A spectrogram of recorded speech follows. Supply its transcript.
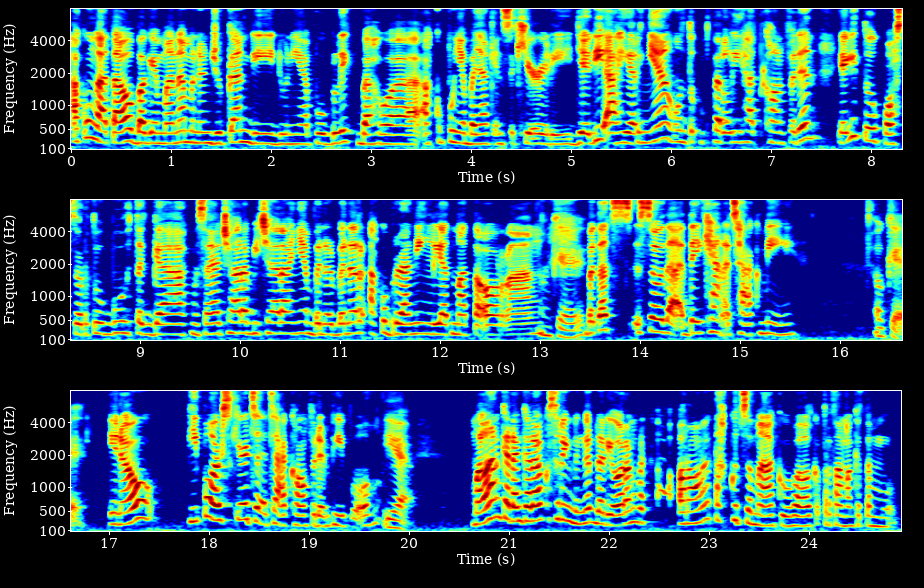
Aku nggak tahu bagaimana menunjukkan di dunia publik bahwa aku punya banyak insecurity. Jadi akhirnya untuk terlihat confident, ya itu postur tubuh tegak, misalnya cara bicaranya bener-bener aku berani ngeliat mata orang. Oke. But that's so that they can't attack me. Oke. You know, people are scared to attack confident people. Iya. Malahan kadang-kadang aku sering dengar dari orang orang-orang takut sama aku kalau ke, pertama ketemu.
